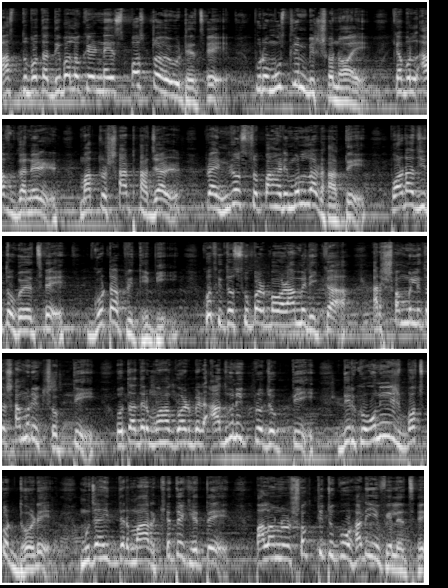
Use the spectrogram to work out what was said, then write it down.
বাস্তবতা দিবালোকের ন্যায় স্পষ্ট হয়ে উঠেছে। পুরো মুসলিম বিশ্ব নয়, কেবল আফগানের মাত্র ষাট হাজার, প্রায় নিরস্ত্র পাহাড়ি মোল্লার হাতে পরাজিত হয়েছে গোটা পৃথিবী। কথিত সুপার পাওয়ার আমেরিকা আর সম্মিলিত সামরিক শক্তি ও তাদের মহাগর্বের আধুনিক প্রযুক্তি দীর্ঘ উনিশ বছর ধরে মুজাহিদদের মার খেতে খেতে পালানোর শক্তিটুকু হারিয়ে ফেলেছে।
